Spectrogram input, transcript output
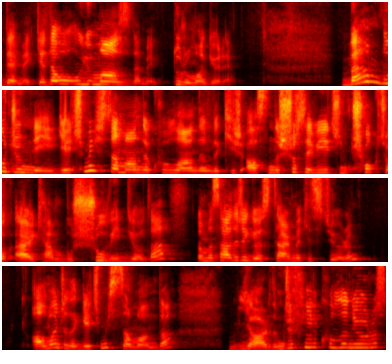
demek ya da o uyumaz demek duruma göre. Ben bu cümleyi geçmiş zamanda kullandığımda ki aslında şu seviye için çok çok erken bu şu videoda ama sadece göstermek istiyorum. Almanca'da geçmiş zamanda yardımcı fiil kullanıyoruz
